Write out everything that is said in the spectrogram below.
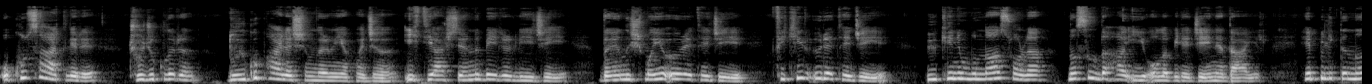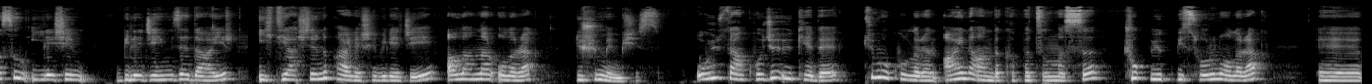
Okul saatleri çocukların duygu paylaşımlarını yapacağı, ihtiyaçlarını belirleyeceği, dayanışmayı öğreteceği, fikir üreteceği, ülkenin bundan sonra nasıl daha iyi olabileceğine dair, hep birlikte nasıl iyileşebileceğimize dair ihtiyaçlarını paylaşabileceği alanlar olarak düşünmemişiz. O yüzden koca ülkede tüm okulların aynı anda kapatılması çok büyük bir sorun olarak e,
